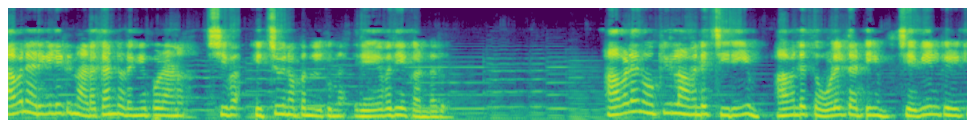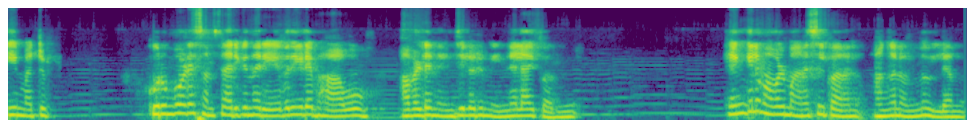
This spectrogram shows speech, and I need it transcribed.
അവൻ അരികിലേക്ക് നടക്കാൻ തുടങ്ങിയപ്പോഴാണ് ശിവ റിച്ചുവിനൊപ്പം നിൽക്കുന്ന രേവതിയെ കണ്ടത്. അവളെ നോക്കിയുള്ള അവന്റെ ചിരിയും അവന്റെ തോളിൽ തട്ടിയും ചെവിയിൽ കിഴുക്കിയും മറ്റും കുറുമ്പോടെ സംസാരിക്കുന്ന രേവതിയുടെ ഭാവവും അവളുടെ നെഞ്ചിലൊരു മിന്നലായി പതിഞ്ഞു. എങ്കിലും അവൾ മനസ്സിൽ പറഞ്ഞു അങ്ങനൊന്നുമില്ലെന്ന്.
